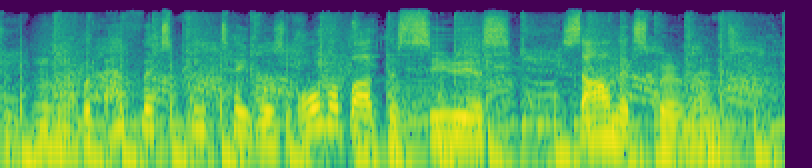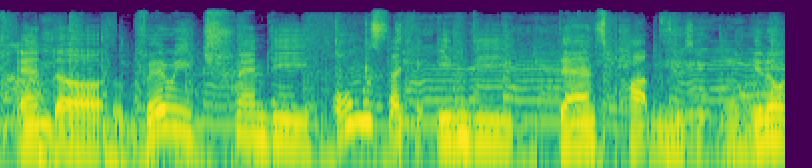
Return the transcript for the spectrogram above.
to. But FX Pink Tape was all about the serious sound experiment and uh, very trendy, almost like indie dance pop music. You know,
